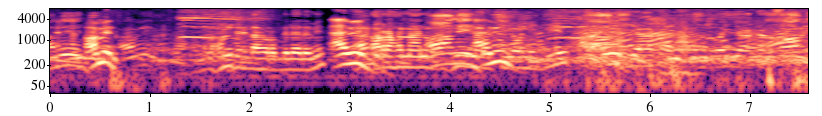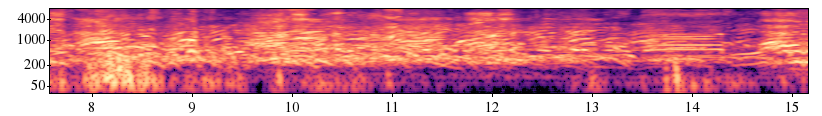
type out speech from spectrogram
Amin. Amin. Elhamdülillahi Rabbil Alemin. Amin. Errahman Amin. Amin. Yevmiddin. Amin. İyyâke na'budu ve iyyâke nestaîn. Amin. Amin. Amin.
